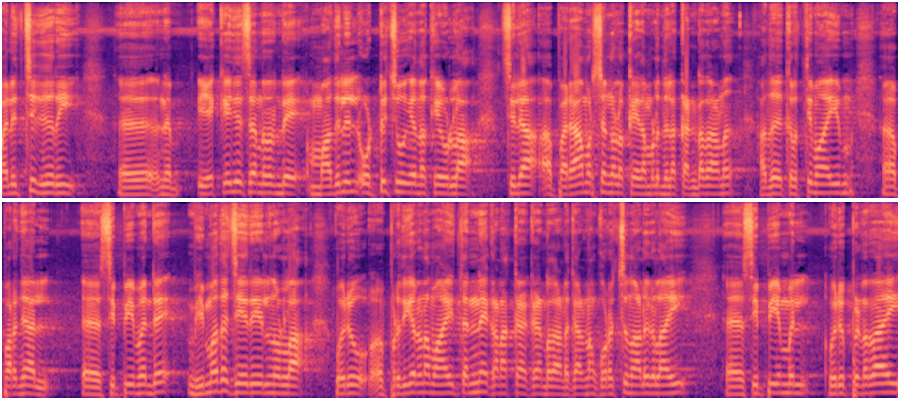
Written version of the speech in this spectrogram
വലിച്ചു കീറി എ കെ ജി സെന്ററിന്റെ മതിലിൽ ഒട്ടിച്ചു എന്നൊക്കെയുള്ള ചില പരാമർശങ്ങളൊക്കെ നമ്മൾ ഇന്നലെ കണ്ടതാണ്. അത് കൃത്യമായും പറഞ്ഞാൽ സി പി എമ്മിന്റെ വിമത ചേരിയിൽ നിന്നുള്ള ഒരു പ്രതികരണമായി തന്നെ കണക്കാക്കേണ്ടതാണ്. കാരണം കുറച്ച് നാളുകളായി സി പി എമ്മിൽ ഒരു പിണറായി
